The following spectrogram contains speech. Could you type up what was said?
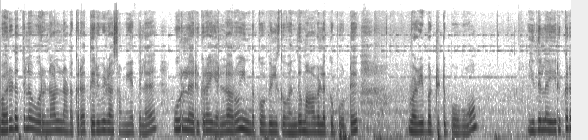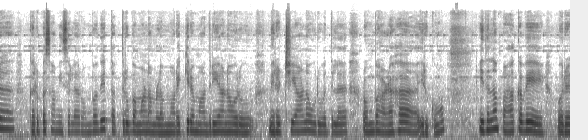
வருடத்தில் ஒரு நாள் நடக்கிற திருவிழா சமயத்தில் ஊரில் இருக்கிற எல்லாரும் இந்த கோவிலுக்கு வந்து மாவிளக்கு போட்டு வழிபட்டுட்டு போவோம். இதில் இருக்கிற கருப்பசாமி சிலை ரொம்பவே தத்ரூபமாக நம்மளை முறைக்கிற மாதிரியான ஒரு மிரட்சியான உருவத்தில் ரொம்ப அழகாக இருக்கும். இதெல்லாம் பார்க்கவே ஒரு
